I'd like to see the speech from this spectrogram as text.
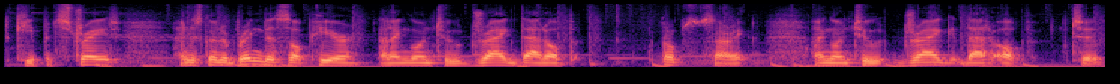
to keep it straight. I'm just going to bring this up here, and I'm going to drag that up. Oops, sorry. I'm going to drag that up to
